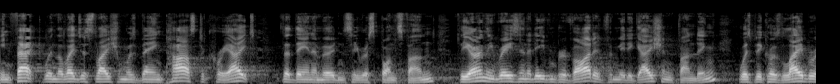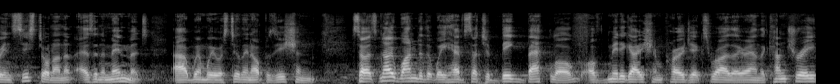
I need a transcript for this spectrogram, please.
In fact, when the legislation was being passed to create the then Emergency Response Fund, the only reason it even provided for mitigation funding was because Labor insisted on it as an amendment uh, when we were still in opposition. So it's no wonder that we have such a big backlog of mitigation projects right around the country.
